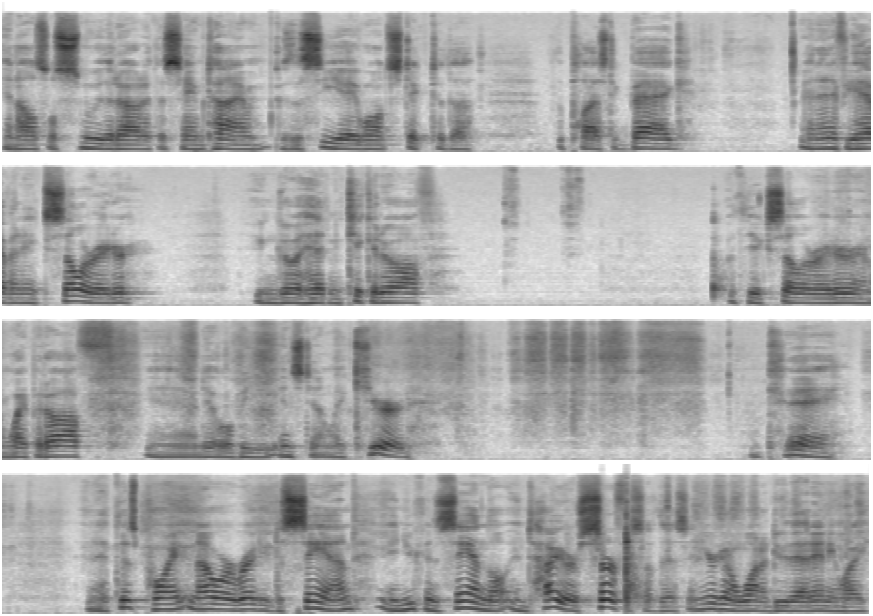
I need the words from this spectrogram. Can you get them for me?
and also smooth it out at the same time because the CA won't stick to the, the plastic bag. And then if you have an accelerator, you can go ahead and kick it off with the accelerator and wipe it off and it will be instantly cured. Okay. And at this point, now we're ready to sand, and you can sand the entire surface of this, and you're going to want to do that anyway.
